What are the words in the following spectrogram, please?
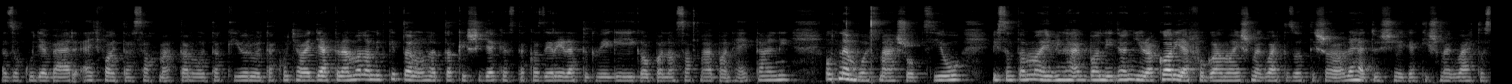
azok ugyebár egyfajta szakmát tanultak ki, örültek, hogyha egyáltalán valamit kitanulhattak, és igyekeztek azért életük végéig abban a szakmában helytállni. Ott nem volt más opció, viszont a mai világban így annyira karrierfogalma is megváltozott, és a lehetőségek is megváltoztak,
